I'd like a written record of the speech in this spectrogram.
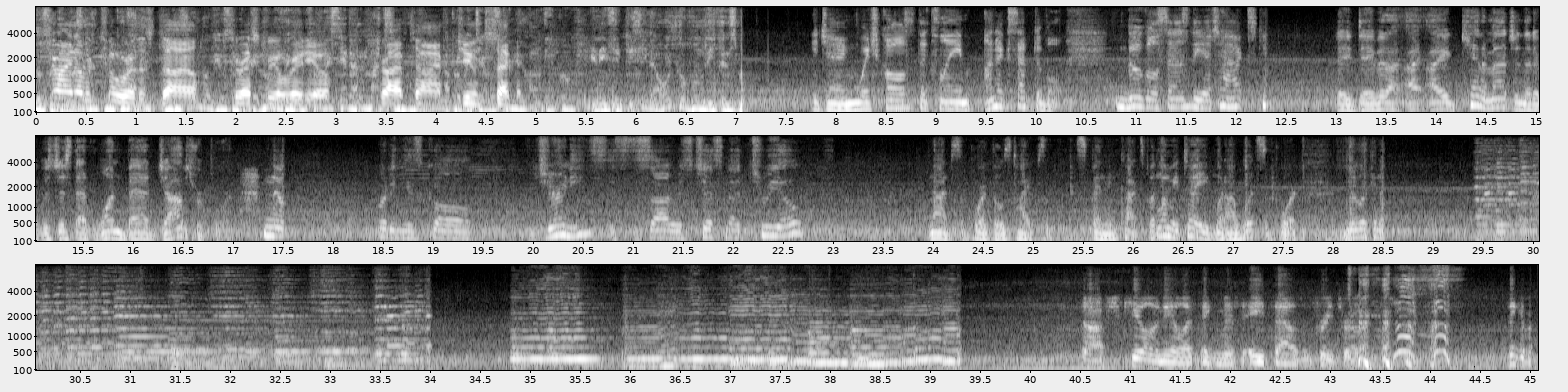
Let's try another tour of chocolate, this dial. el novio se Terrestrial radio. favorecer al máximo. Drive time, June 2nd. el Home Depot. El insecticida 8 Home Defense Beijing, which calls the claim unacceptable. Google says the attacks. Hey, David, I, I, I can't imagine that it was just that one bad jobs report. No. Recording is called Journeys. It's the Cyrus Chestnut Trio. Not support those types of spending cuts. But let me tell you what I would support. We're looking at Uh, Shaquille O'Neal, I think, missed 8,000 free throws. think about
